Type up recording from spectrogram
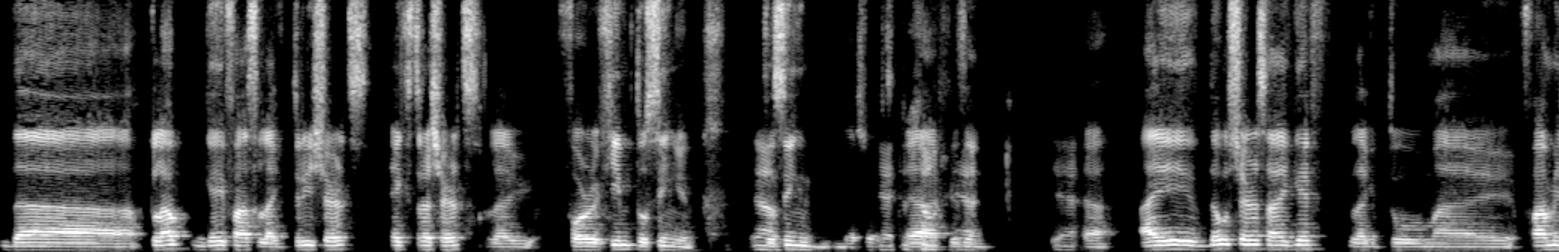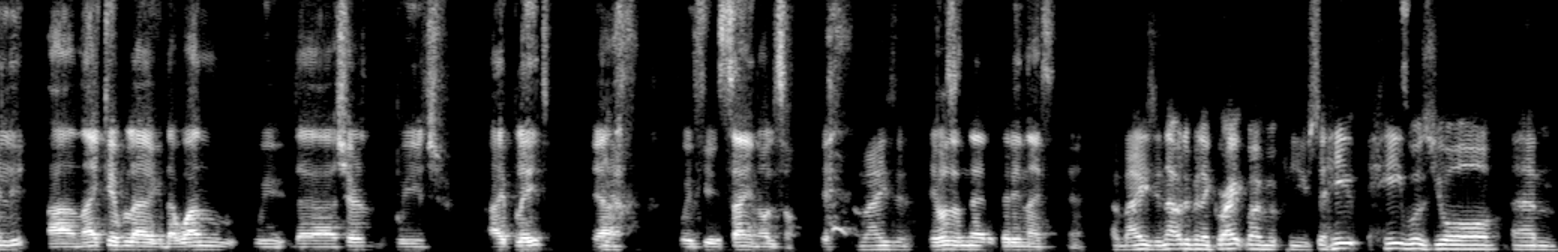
the club gave us like three shirts, extra shirts, like for him to sing in, yeah. to sing the shirts. Yeah, Yeah, talk, he yeah. yeah. I those shirts I gave like to my family, and I kept like the one with the shirt which I played. Yeah, Yeah. with his sign also. Amazing. It was very nice. Yeah. Amazing. That would have been a great moment for you. So he he was your um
